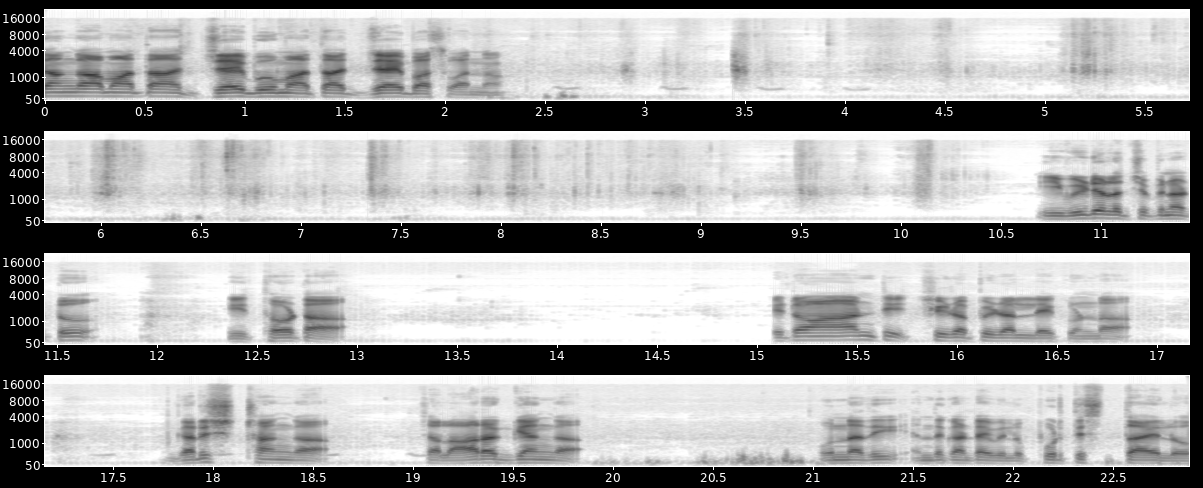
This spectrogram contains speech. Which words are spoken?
గంగామాత జై భూమాత జై బస్వన్న. ఈ వీడియోలో చెప్పినట్టు ఈ తోట ఎటువంటి చీడపీడలు లేకుండా గరిష్టంగా చాలా ఆరోగ్యంగా ఉన్నది. ఎందుకంటే వీళ్ళు పూర్తి స్థాయిలో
